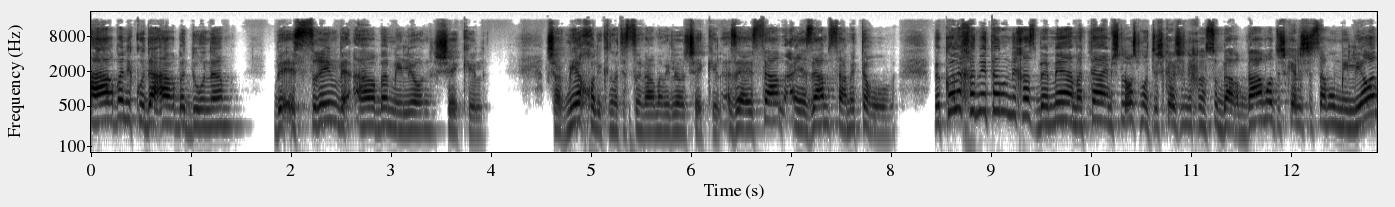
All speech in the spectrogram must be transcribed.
4.4 דונם ב-24 מיליון שקל. עכשיו, מי יכול לקנות 24 מיליון שקל? אז היזם, היזם שם את הרוב, וכל אחד מאיתנו נכנס ב-100, 200, 300, יש כאלה שנכנסו ב-400, יש כאלה ששמו מיליון,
